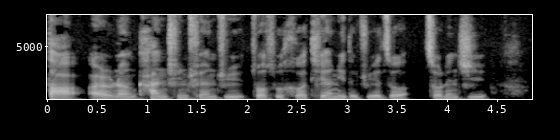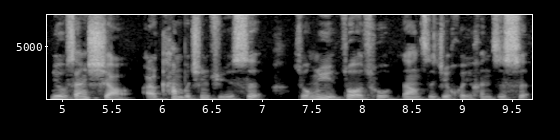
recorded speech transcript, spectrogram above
大而能看清全局，做出合天理的抉择，责任极；六三小而看不清局势，容易做出让自己悔恨之事。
